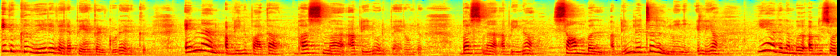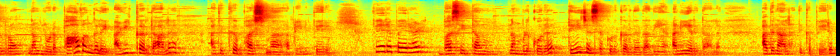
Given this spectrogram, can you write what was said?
இதுக்கு வேறு வேறு பெயர்கள் கூட இருக்குது என்ன அப்படின்னு பார்த்தா பஸ்ம அப்படின்னு ஒரு பெயர் உண்டு. பஸ்ம அப்படின்னா சாம்பல் அப்படின்னு லிட்ரல் மீனிங் இல்லையா? ஏன் அதை நம்ம அப்படி சொல்கிறோம் நம்மளோட பாவங்களை அழிக்கிறதால அதுக்கு பஸ்ம அப்படின்னு பேர். வேறு பெயர்கள் பசித்தம். நம்மளுக்கு ஒரு தேஜஸை கொடுக்கறது அது அதிக அணியறதால. அதனால் அதுக்கு பேர்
